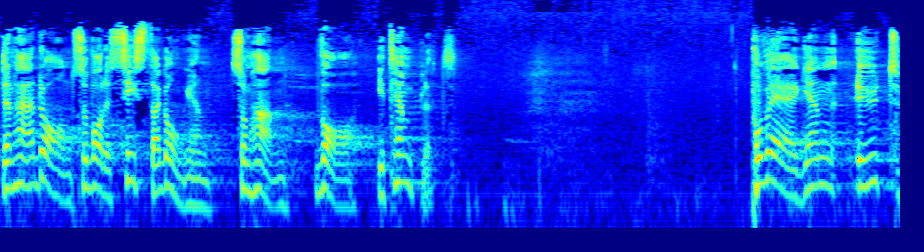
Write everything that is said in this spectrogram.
den här dagen så var det sista gången som han var i templet. På vägen ut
